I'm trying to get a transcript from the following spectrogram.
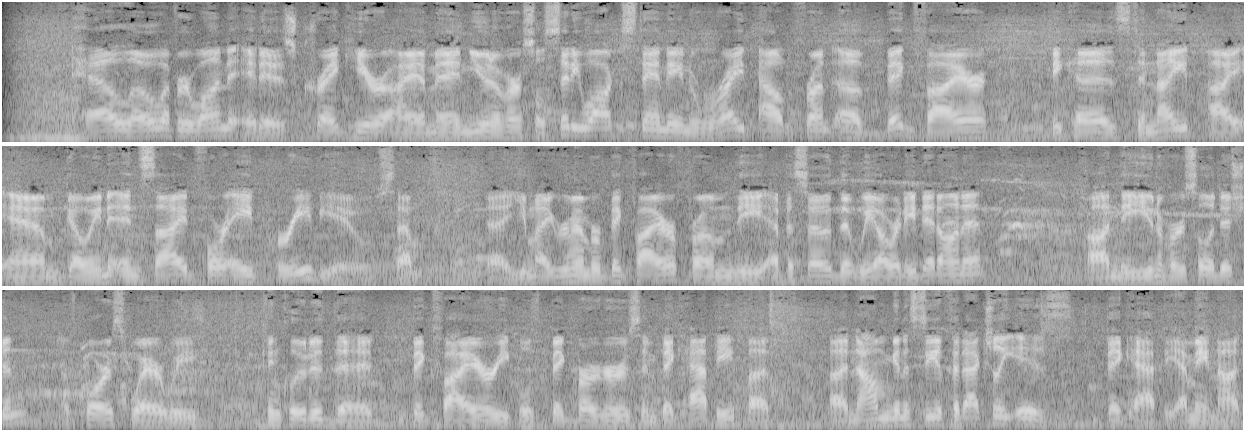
Hello, everyone. It is Craig here. I am in Universal City Walk, standing right out front of Big Fire because tonight I am going inside for a preview. So, uh, you might remember Big Fire from the episode that we already did on it, on the Universal Edition, of course, where we concluded that Big Fire equals Big Burgers and Big Happy. But uh, now I'm going to see if it actually is Big Happy. I mean, not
